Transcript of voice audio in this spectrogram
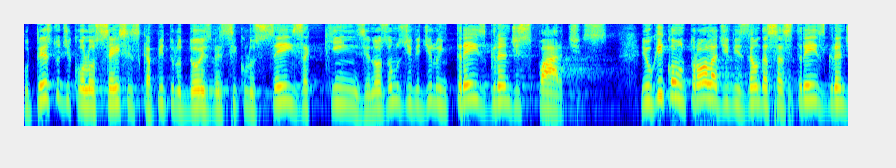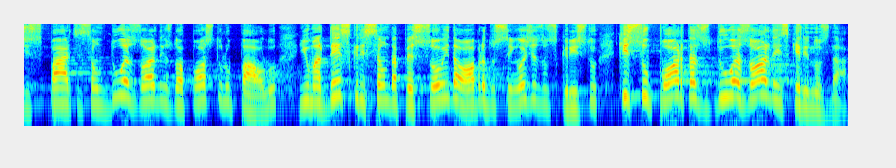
O texto de Colossenses, capítulo 2, versículos 6 a 15, nós vamos dividi-lo em três grandes partes. E o que controla a divisão dessas três grandes partes são duas ordens do apóstolo Paulo e uma descrição da pessoa e da obra do Senhor Jesus Cristo que suporta as duas ordens que ele nos dá.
